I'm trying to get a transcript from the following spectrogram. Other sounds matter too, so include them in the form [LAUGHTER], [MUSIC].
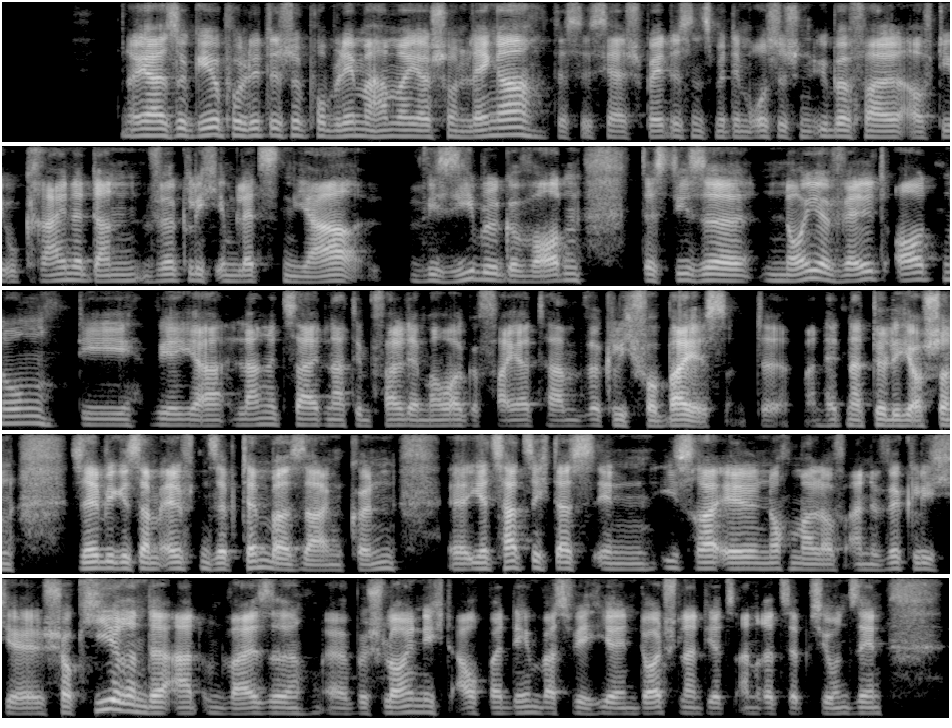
Na ja, so geopolitische Probleme haben wir ja schon länger. Das ist ja spätestens mit dem russischen Überfall auf die Ukraine dann wirklich im letzten Jahr visibel geworden, dass diese neue Weltordnung, die wir ja lange Zeit nach dem Fall der Mauer gefeiert haben, wirklich vorbei ist. Und äh, man hätte natürlich auch schon selbiges am 11. September sagen können. Äh, jetzt hat sich das in Israel nochmal auf eine wirklich äh, schockierende Art und Weise äh, beschleunigt, auch bei dem, was wir hier in Deutschland jetzt an Rezeption sehen.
